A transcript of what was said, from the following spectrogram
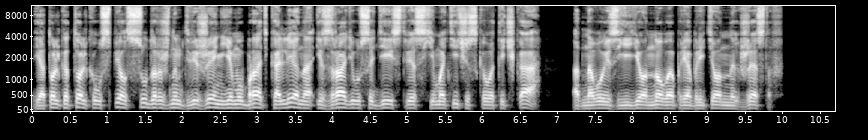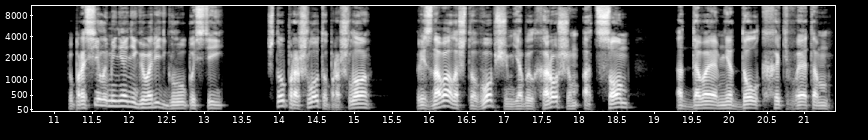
Я только-только успел судорожным движением убрать колено из радиуса действия схематического тычка, одного из ее новоприобретенных жестов. Попросила меня не говорить глупостей. Что прошло, то прошло. Признавала, что в общем я был хорошим отцом, отдавая мне долг хоть в этом.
